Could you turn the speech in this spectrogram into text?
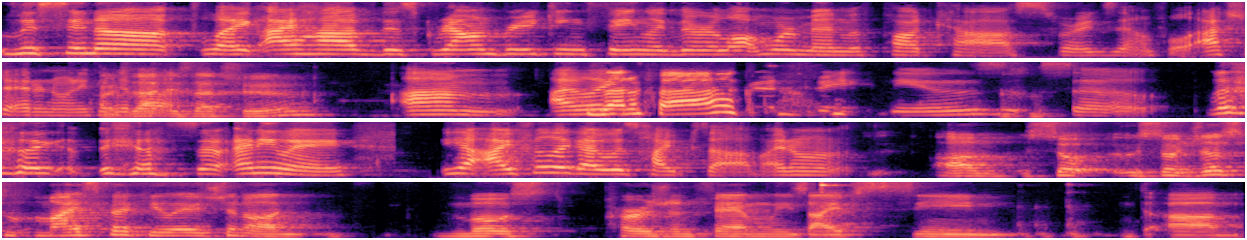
listen up like i have this groundbreaking thing like there are a lot more men with podcasts for example actually i don't know anything Is about that, is that true? um i Is like that a fact? read fake news. So, but like, yeah. So anyway, yeah, I feel like I was hyped up. I don't. Um, so, so just my speculation on most Persian families I've seen um,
